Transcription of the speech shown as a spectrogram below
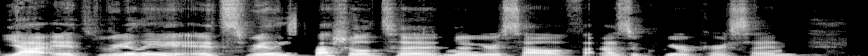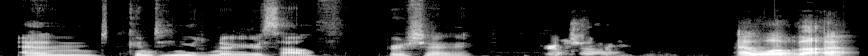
yeah, it's really it's really special to know yourself as a queer person and continue to know yourself for sure. For sure. I love that.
